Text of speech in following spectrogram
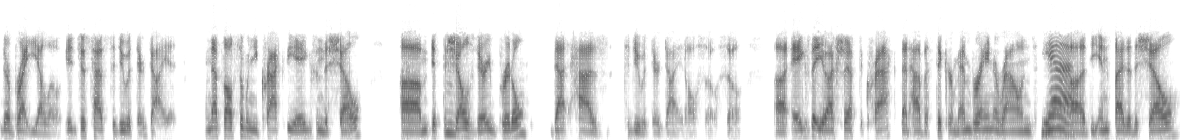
they're bright yellow it just has to do with their diet and that's also when you crack the eggs in the shell um, if the Mm. shell is very brittle that has to do with their diet also so uh, eggs that you actually have to crack that have a thicker membrane around Yeah. uh, the inside of the shell,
